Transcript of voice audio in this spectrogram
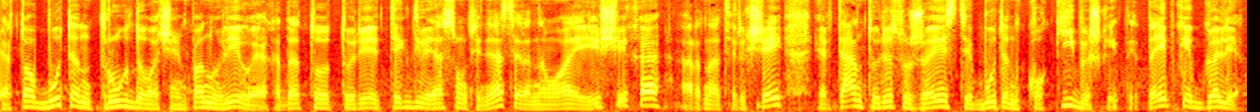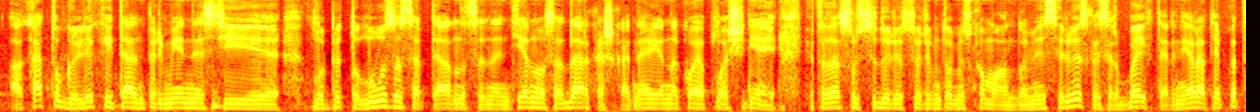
Ir to būtent trūkdavo čempionų lygoje, kada tu turi tik dviejas rungtynės, tai yra namoje išvyka ar net virkščiai, ir ten turi sužaisti būtent kokybiškai, tai taip kaip gali. O ką tu gali, kai ten per mėnesį lupito lūzas ar ten sanantienos ar dar kažką, ne vieną koją plošinėjai. Ir tada susiduri su rimtomis komandomis ir viskas, ir baigti, ar nėra. Taip, kad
